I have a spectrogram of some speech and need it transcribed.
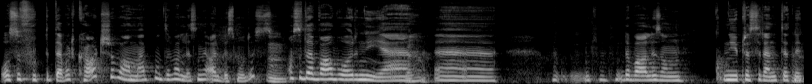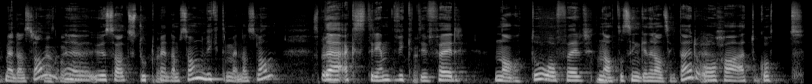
og så fort det ble klart, så var jeg på en måte veldig sånn i arbeidsmodus. Mm. Altså Det var vår nye eh, Det var liksom ny president i et nytt medlemsland. Eh, USA er et stort medlemsland, viktig medlemsland. Det er ekstremt viktig for Nato og for Mm. NATO sin generalsekretær å ha et godt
